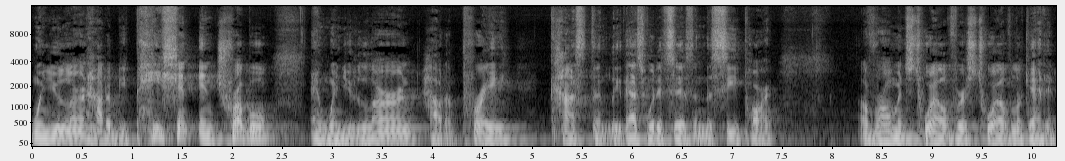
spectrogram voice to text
when you learn how to be patient in trouble and when you learn how to pray constantly. That's what it says in the C part of Romans 12, verse 12. Look at it.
